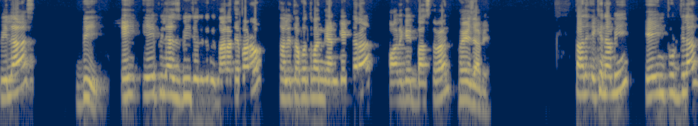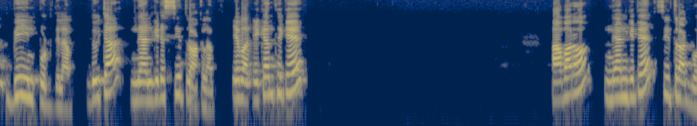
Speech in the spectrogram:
প্লাস বি এই এ প্লাস বি যদি তুমি বানাতে পারো, তাহলে তখন তোমার ন্যান গেট দ্বারা অর গেট বাস্তবায়ন হয়ে যাবে। তাহলে এখানে আমি এ ইনপুট দিলাম বি ইনপুট দিলাম। দুইটা ন্যান গেটের চিত্র আঁকলাম। এবার এখান থেকে আবারও ন্যান গেটের চিত্র আঁকবো।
